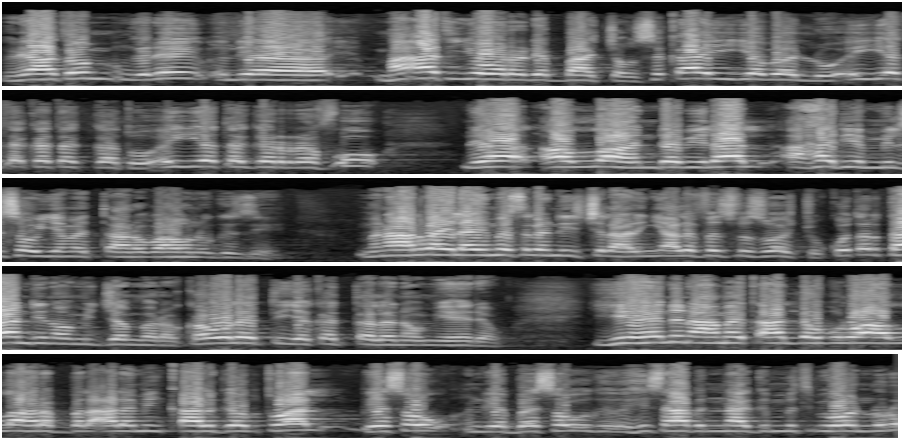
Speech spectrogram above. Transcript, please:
ምክንያቱም እንግዲህ ማአት እየወረደባቸው ስቃይ እየበሉ እየተቀጠቀጡ እየተገረፉ አላህ እንደ ቢላል አሀድ የሚል ሰው እየመጣ ነው በአሁኑ ጊዜ ምናልባት ላይ መስለን ይችላል። እኛ ልፍስፍሶቹ ቁጥር ታንዲ ነው የሚጀምረው ከሁለት እየቀጠለ ነው የሚሄደው። ይህንን አመጣለሁ ብሎ አላህ ረብልዓለሚን ቃል ገብቷል። በሰው ሂሳብና ግምት ቢሆን ኑሮ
